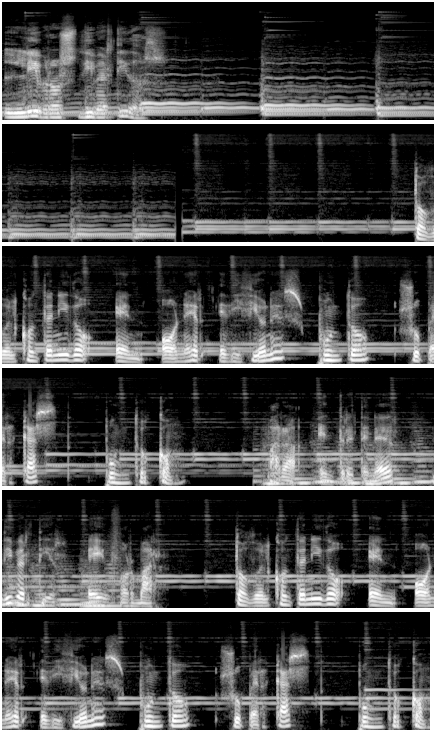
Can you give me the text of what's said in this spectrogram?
Libros divertidos. Todo el contenido en onerediciones.supercast.com para entretener, divertir e informar. Todo el contenido en onerediciones.supercast.com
